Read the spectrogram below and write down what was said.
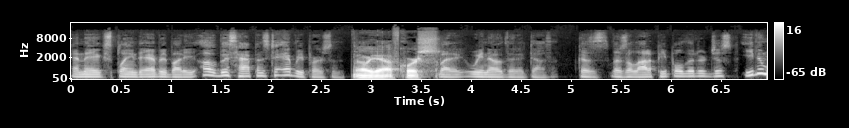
and they explain to everybody, "Oh, this happens to every person." Oh yeah, of course. but it, we know that it doesn't because there's a lot of people that are just even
